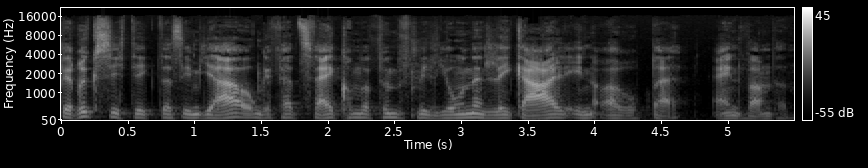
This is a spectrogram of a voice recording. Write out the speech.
berücksichtigt, dass im Jahr ungefähr 2,5 Millionen legal in Europa einwandern.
